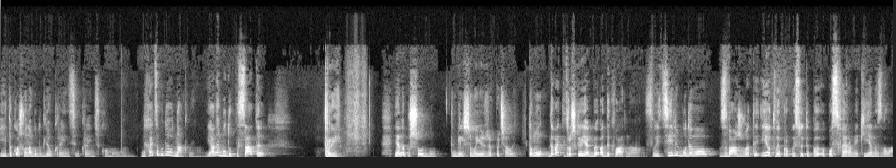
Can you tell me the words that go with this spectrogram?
І також вона буде для українців українською мовою. Нехай це буде одна книга. Я не буду писати три. Я напишу одну. Тим більше ми її вже почали. Тому давайте трошки якби адекватно свої цілі будемо зважувати. І от ви прописуєте по, по сферам, які я назвала.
